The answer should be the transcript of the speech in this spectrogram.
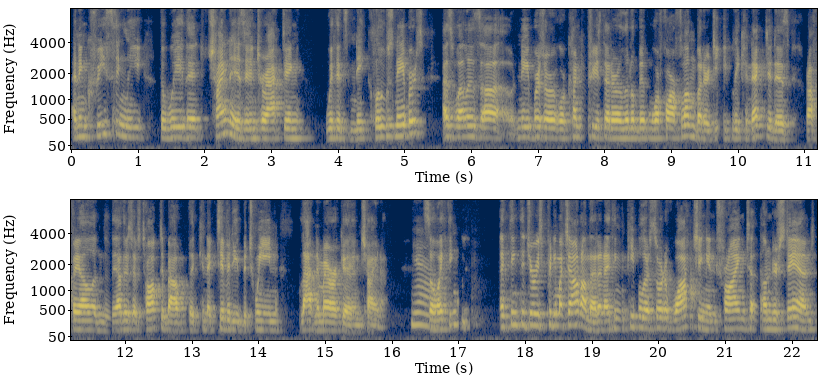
and increasingly the way that China is interacting with its na- close neighbors, as well as uh, neighbors or, or, countries that are a little bit more far flung but are deeply connected, as Rafael and the others have talked about the connectivity between Latin America and China. Yeah. So I think I think the jury's pretty much out on that. And I think people are sort of watching and trying to understand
